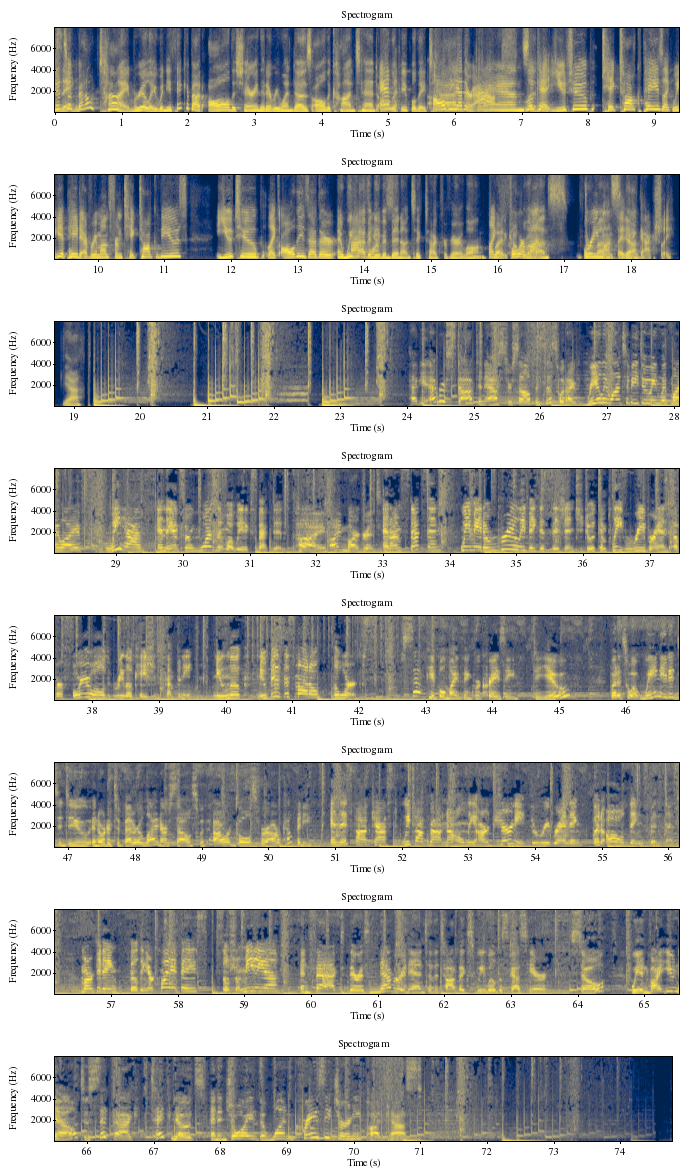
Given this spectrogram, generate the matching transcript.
It's about time, really. When you think about all the sharing that everyone does, all the content, all the people they tag, all the other apps. Look and- at YouTube, TikTok pays. Like we get paid every month from TikTok views, YouTube, like all these other. and we haven't even been on TikTok for very long. Like what, a four months. months, Four three months, I yeah. think, actually. Yeah. Have you ever stopped and asked yourself, is this what I really want to be doing with my life? We have, and the answer wasn't what we expected. Hi, I'm Margaret. And I'm Stetson. We made a really big decision to do a complete rebrand of our four year old relocations company. New look, new business model, the works. Some people might think we're crazy. Do you? But it's what we needed to do in order to better align ourselves with our goals for our company. In this podcast, we talk about not only our journey through rebranding, but all things business marketing, building your client base, social media. In fact, there is never an end to the topics we will discuss here. So, we invite you now to sit back, take notes, and enjoy the One Crazy Journey podcast.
